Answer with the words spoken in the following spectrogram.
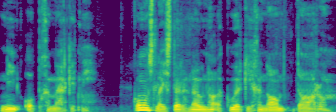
nie opgemerk het nie. Kom ons luister nou na 'n koortjie genaamd Daarom.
